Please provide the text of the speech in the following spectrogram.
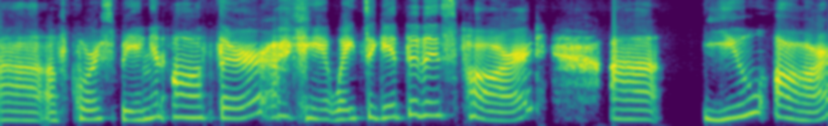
uh, of course, being an author, I can't wait to get to this part. Uh, you are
